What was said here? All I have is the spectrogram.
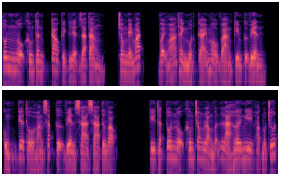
tôn ngộ không thân cao kịch liệt gia tăng, trong nháy mắt, vậy hóa thành một cái màu vàng kim cự viên, cùng kia thổ hoàng sắc cự viên xa xa tương vọng. Kỳ thật tôn ngộ không trong lòng vẫn là hơi nghi hoặc một chút,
